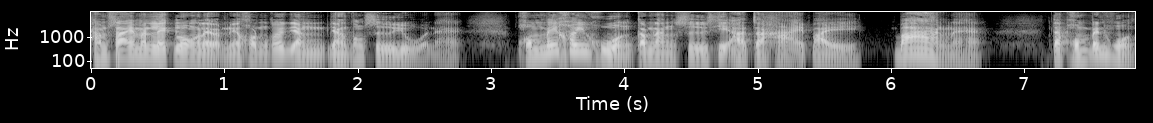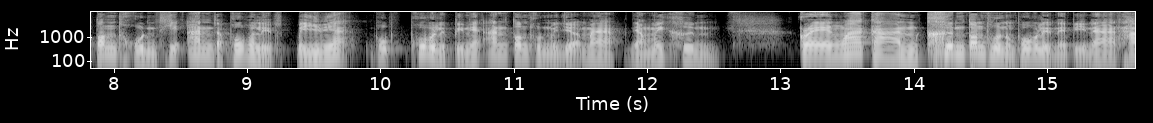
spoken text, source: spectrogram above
ทำไซส์มันเล็กลงอะไรแบบนี้คนก็ยังยังต้องซื้ออยู่นะฮะผมไม่ค่อยห่วงกำลังซื้อที่อาจจะหายไปบ้างนะฮะ แต่ผมเป็นห่วงต้นทุนที่อั้นจากผู้ผลิตปีนี้ผู้ผู้ผลิตปีนี้อั้นต้นทุนมาเยอะมาก ยังไม่ขึ้น เกรงว่าการขึ้นต้นทุนของผู้ผลิตในปีหน้า ถ้า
